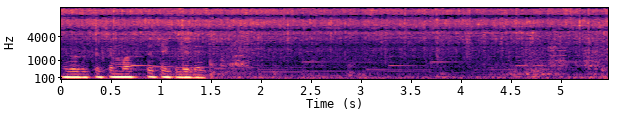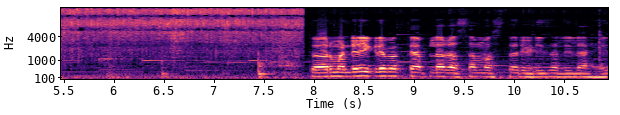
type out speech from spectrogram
हे बघा कसे मस्त शेकलेले आहेत. तर मंडळी इकडे बघते आपला रस्सा मस्त रेडी झालेला आहे.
